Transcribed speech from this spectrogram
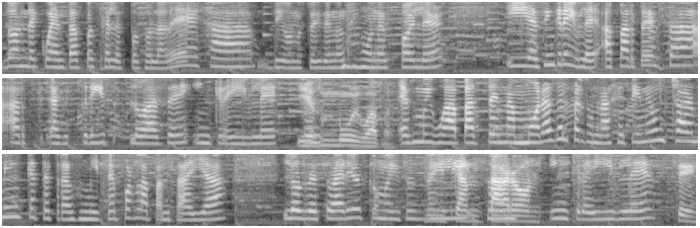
donde cuenta pues que el esposo la deja. Digo, no estoy diciendo ningún spoiler. Y es increíble. Aparte, esta actriz lo hace increíble. Y Te- es muy guapa. es muy guapa, te enamoras del personaje, tiene un charming que te transmite por la pantalla. Los vestuarios, como dices, Me Lili, encantaron. son increíbles. Sí.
